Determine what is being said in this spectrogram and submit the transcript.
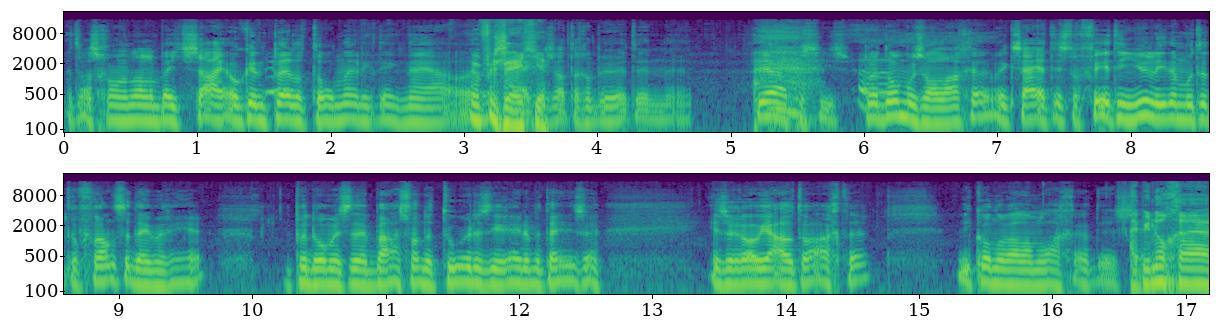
het was gewoon al een beetje saai. Ook in het peloton. En ik denk, nou ja, Een verzetje. eens wat er gebeurt. En, ja, precies. Perdom moest wel lachen. Ik zei, het is toch 14 juli, dan moeten toch Fransen demareren. Perdom is de baas van de Tour, dus die reden meteen in zijn, in zijn rode auto achter. Die konden wel om lachen. Dus, Heb je nog, eh,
